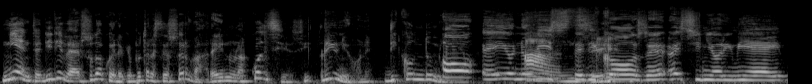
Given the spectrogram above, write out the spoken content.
Niente di diverso da quello che potreste osservare in una qualsiasi riunione di condominio. Oh, e io ne ho viste Anzi. di cose, eh, signori miei.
